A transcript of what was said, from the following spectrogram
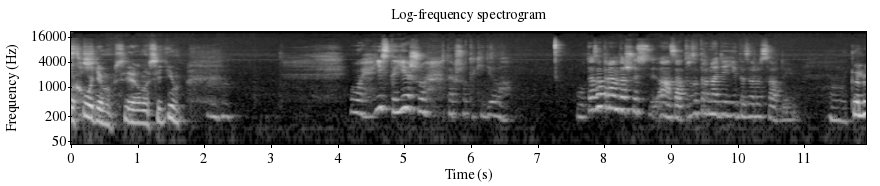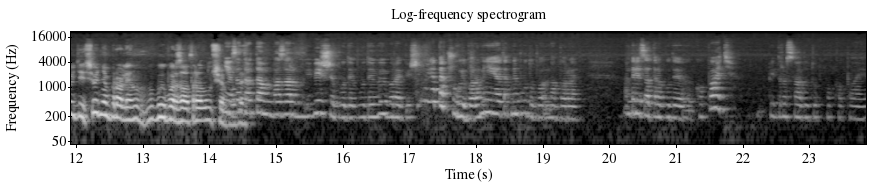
есть выходим, все равно сидим. Мгм. Ой, їсти є що, так що такі діла. О, та завтра треба щось. А, завтра. Завтра Надя їде за розсадою. Да люди сегодня брали, ну, выбор завтра лучше Ні, будет. завтра там базар більше буде, буде вибора більше. Ну я так що вибора, мені я так не буду ба- набирати. Андрій завтра буде копати, під розсаду тут покопає.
